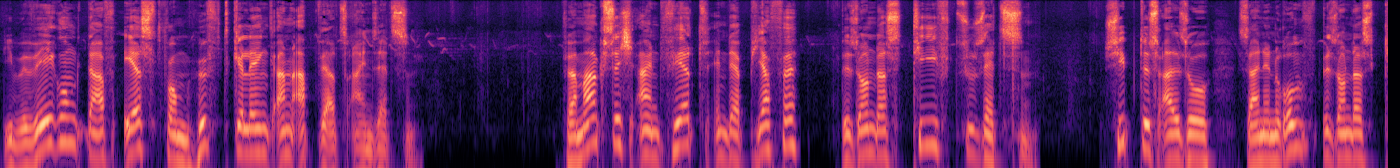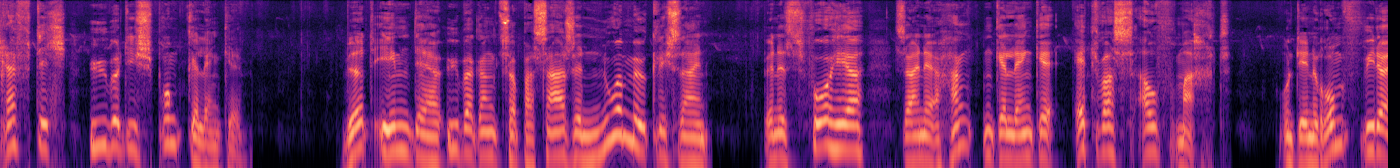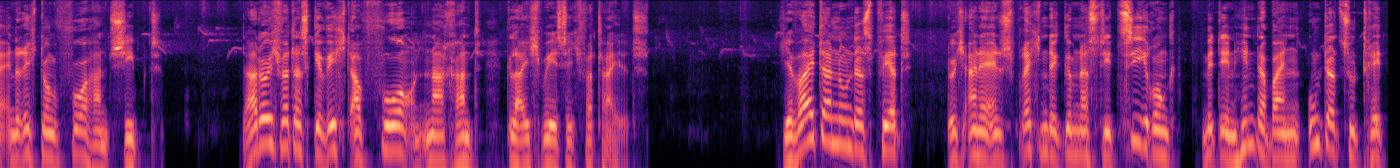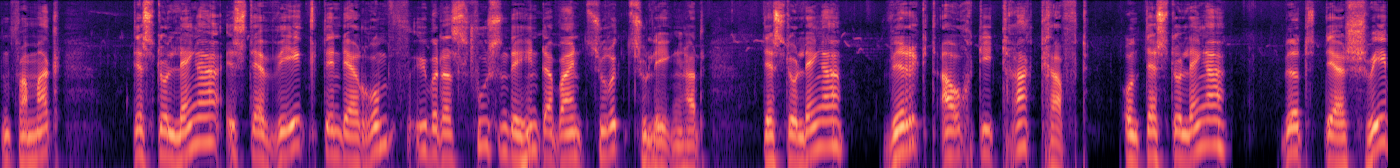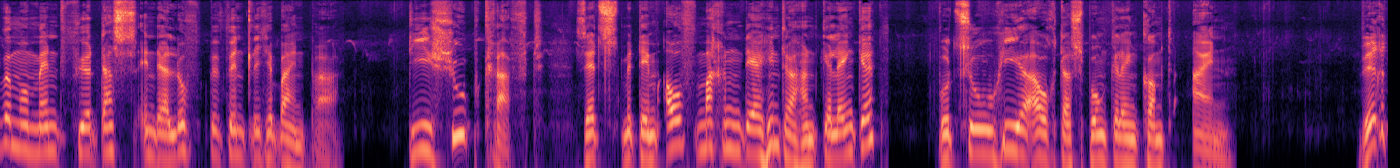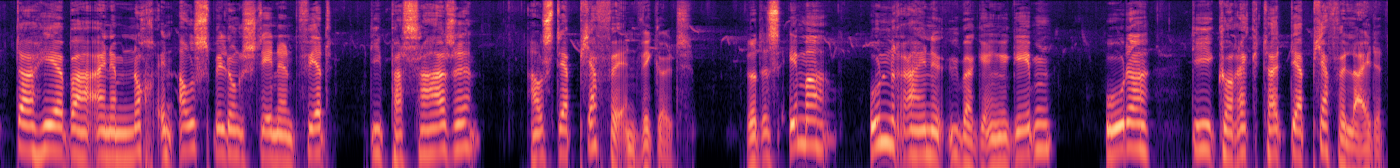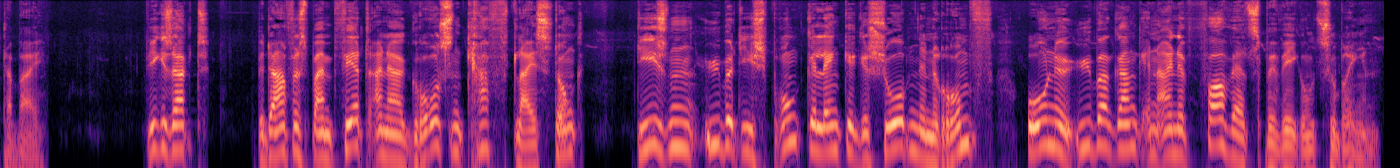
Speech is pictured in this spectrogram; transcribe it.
Die Bewegung darf erst vom Hüftgelenk an abwärts einsetzen. Vermag sich ein Pferd in der Piaffe besonders tief zu setzen, schiebt es also seinen Rumpf besonders kräftig über die Sprunggelenke, wird ihm der Übergang zur Passage nur möglich sein, wenn es vorher seine Hankengelenke etwas aufmacht und den Rumpf wieder in Richtung Vorhand schiebt. Dadurch wird das Gewicht auf Vor- und Nachhand gleichmäßig verteilt. Je weiter nun das Pferd durch eine entsprechende Gymnastizierung mit den Hinterbeinen unterzutreten vermag, desto länger ist der Weg, den der Rumpf über das fußende Hinterbein zurückzulegen hat, desto länger wirkt auch die Tragkraft und desto länger wird der Schwebemoment für das in der Luft befindliche Beinpaar. Die Schubkraft setzt mit dem Aufmachen der Hinterhandgelenke, wozu hier auch das Sprunggelenk kommt, ein. Wird daher bei einem noch in Ausbildung stehenden Pferd die Passage aus der Piaffe entwickelt, wird es immer unreine Übergänge geben oder die Korrektheit der Piaffe leidet dabei. Wie gesagt, bedarf es beim Pferd einer großen Kraftleistung, diesen über die Sprunggelenke geschobenen Rumpf ohne Übergang in eine Vorwärtsbewegung zu bringen.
